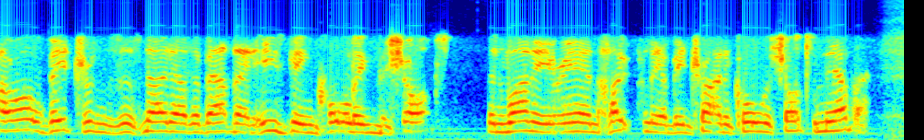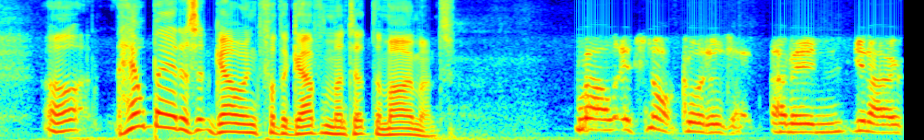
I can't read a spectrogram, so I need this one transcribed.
are old veterans. There's no doubt about that. He's been calling the shots in one area, and hopefully, I've been trying to call the shots in the other. Uh, how bad is it going for the government at the moment? Well, it's not good, is it? I mean, you know,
